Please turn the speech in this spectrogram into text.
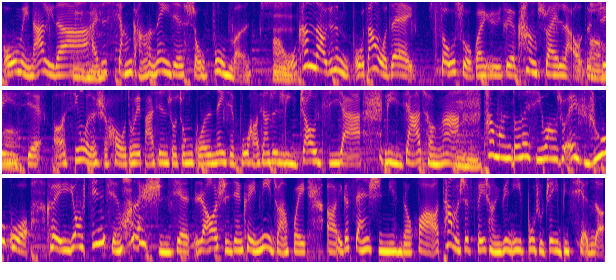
欧美那里的啊，还是香港的那一些首富们，是我看到就是我当我在搜索关于这个抗衰老的这一些呃新闻的时候，我都会发现说，中国的那些富豪，像是李兆基啊、李嘉诚啊，他们都在希望说，哎，如果可以用金钱换来时间，然后时间可以逆转回呃一个三十年的话，他们。是非常愿意付出这一笔钱的，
